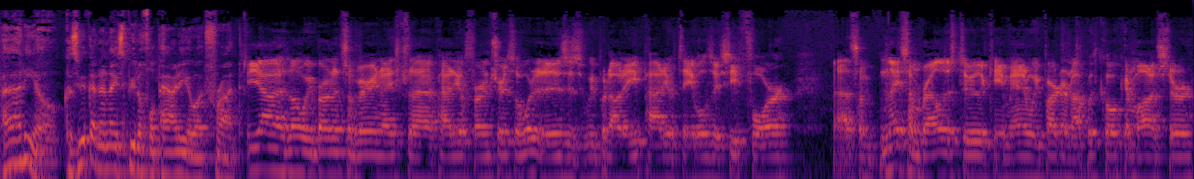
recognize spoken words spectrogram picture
patio? Because we've got a nice, beautiful patio out front. Yeah, no, we brought in some very nice uh, patio furniture. So what it is is we put out eight patio tables. They see four. Uh, some nice umbrellas too that came in. We partnered up with Coke and Monster,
